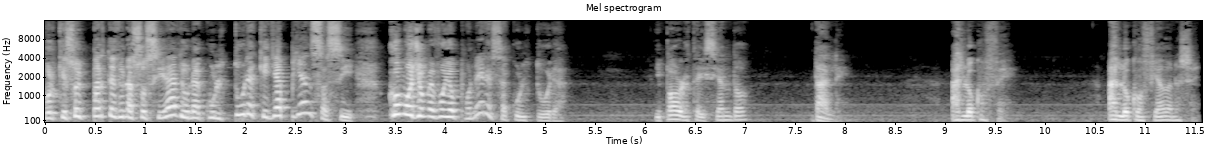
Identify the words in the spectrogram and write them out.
porque soy parte de una sociedad, de una cultura que ya piensa así. ¿Cómo yo me voy a oponer a esa cultura? Y Pablo está diciendo, dale, hazlo con fe, hazlo confiado en el Señor.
